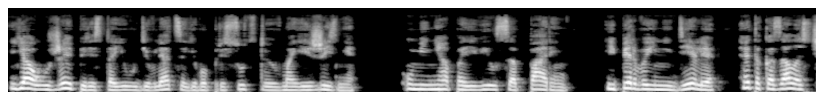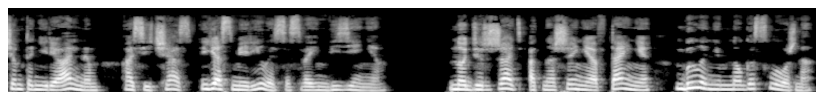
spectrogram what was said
я уже перестаю удивляться его присутствию в моей жизни – у меня появился парень, и первые недели это казалось чем-то нереальным, а сейчас я смирилась со своим везением. Но держать отношения в тайне было немного сложно.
